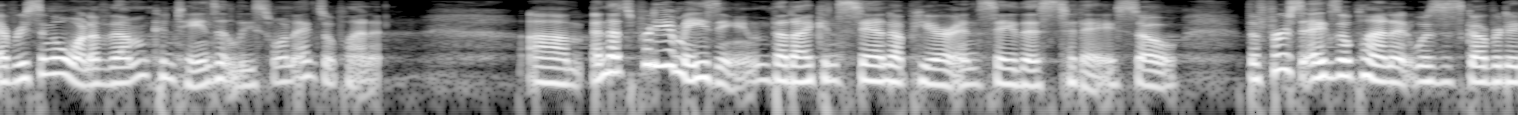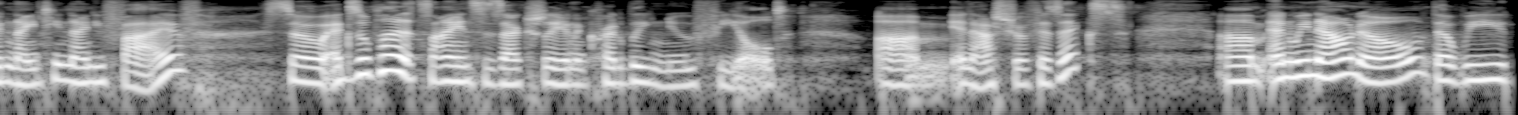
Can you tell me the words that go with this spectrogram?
every single one of them contains at least one exoplanet. Um, and that's pretty amazing that I can stand up here and say this today. So the first exoplanet was discovered in 1995. So exoplanet science is actually an incredibly new field um, in astrophysics. Um, and we now know that we,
